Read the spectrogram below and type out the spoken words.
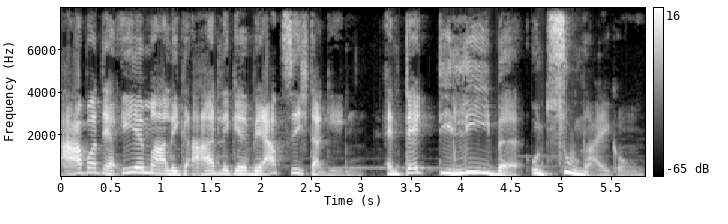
Aber der ehemalige Adlige wehrt sich dagegen entdeckt die Liebe und Zuneigung.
